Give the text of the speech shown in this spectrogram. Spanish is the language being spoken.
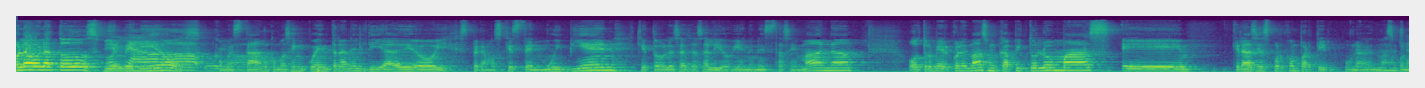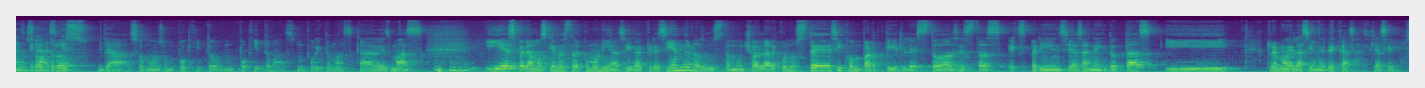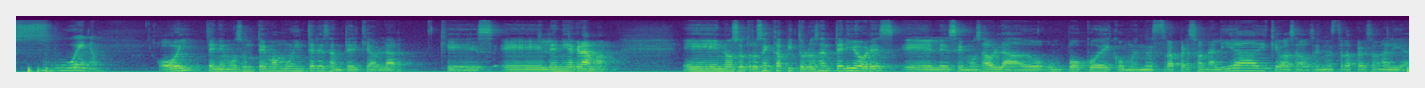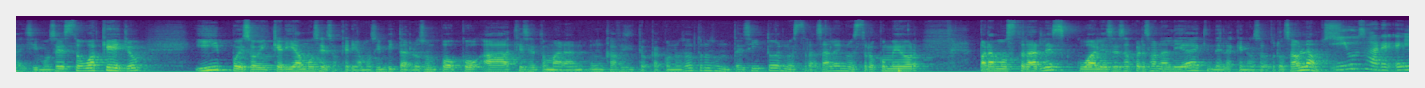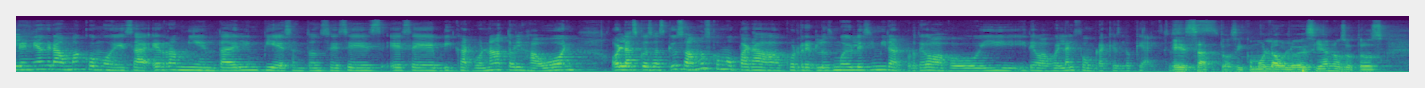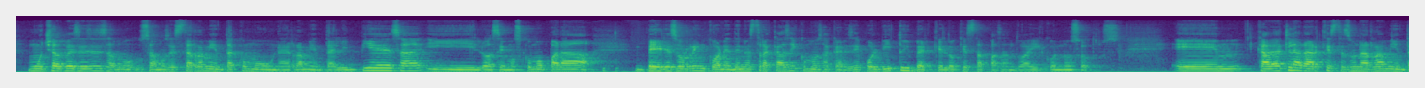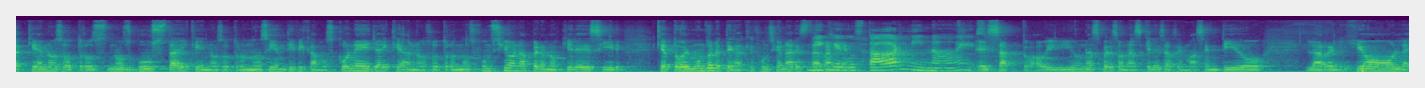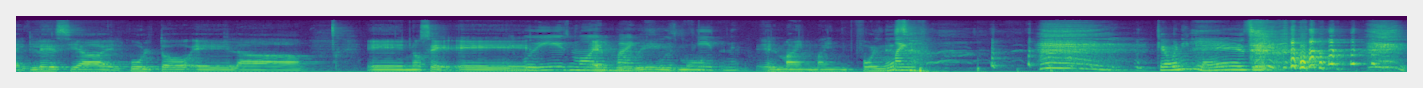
Hola, hola a todos, bienvenidos. Hola, ¿Cómo están? ¿Cómo se encuentran el día de hoy? Esperamos que estén muy bien, que todo les haya salido bien en esta semana. Otro miércoles más, un capítulo más. Eh, gracias por compartir una vez más con nosotros. Ya somos un poquito, un poquito más, un poquito más, cada vez más. Y esperamos que nuestra comunidad siga creciendo. Nos gusta mucho hablar con ustedes y compartirles todas estas experiencias, anécdotas y remodelaciones de casa que hacemos. Bueno, Hoy tenemos un tema muy interesante de que hablar, que es el enneagrama. Eh, nosotros en capítulos anteriores eh, les hemos hablado un poco de cómo es nuestra personalidad y que basados en nuestra personalidad hicimos esto o aquello. Y pues hoy queríamos eso, queríamos invitarlos un poco a que se tomaran un cafecito acá con nosotros, un tecito en nuestra sala, en nuestro comedor, para mostrarles cuál es esa personalidad de la que nosotros hablamos. y usar el enneagrama como esa herramienta de limpieza. Entonces es ese bicarbonato, el jabón o las cosas que usamos como para correr los muebles y mirar por debajo y, y debajo de la alfombra qué es lo que hay. Entonces, Exacto, así como Lau lo decía, nosotros muchas veces usamos esta herramienta como una herramienta de limpieza y lo hacemos como para ver esos rincones de nuestra casa y como sacar ese polvito y ver qué es lo que está pasando ahí con nosotros. Eh, cabe aclarar que esta es una herramienta que a nosotros nos gusta y que nosotros nos identificamos con ella y que a nosotros nos funciona, pero no quiere decir que a todo el mundo le tenga que funcionar esta Ni que herramienta. gustar, ni nada de eso. Exacto, hay unas personas que les hace más sentido la religión, la iglesia, el culto, eh, la, eh, no sé, eh, El budismo, el mindful budismo, fitness. el mind- mindfulness. Mind- ¡Qué buen inglés!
